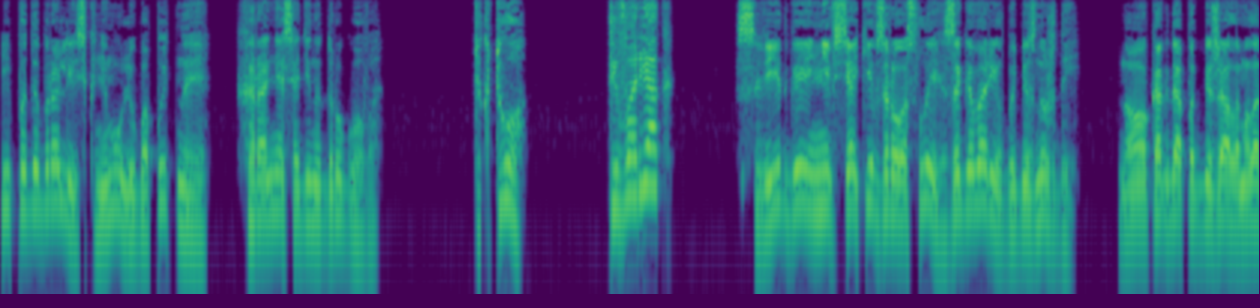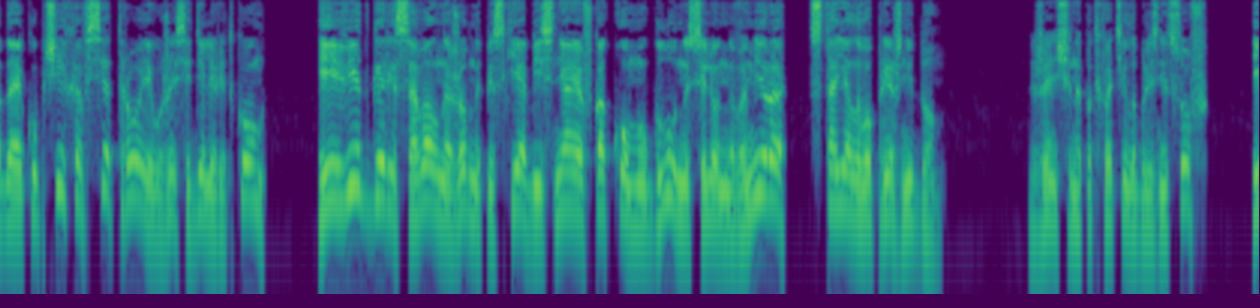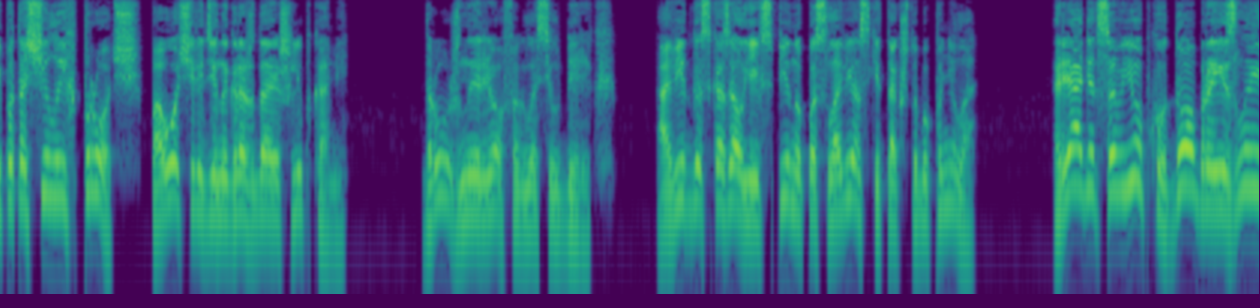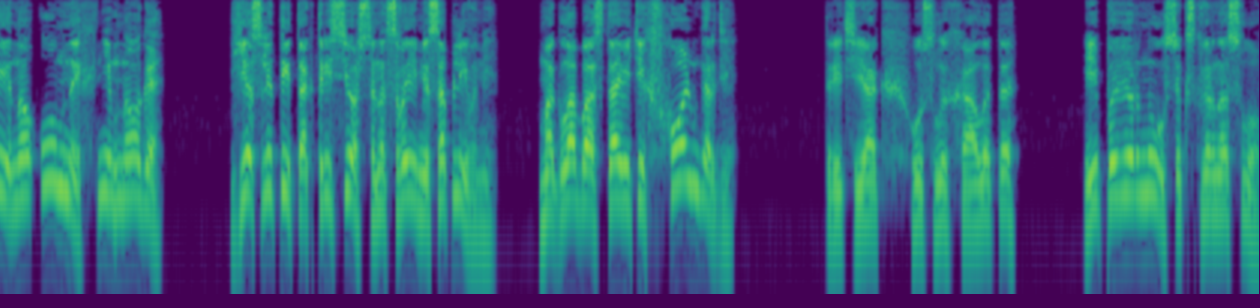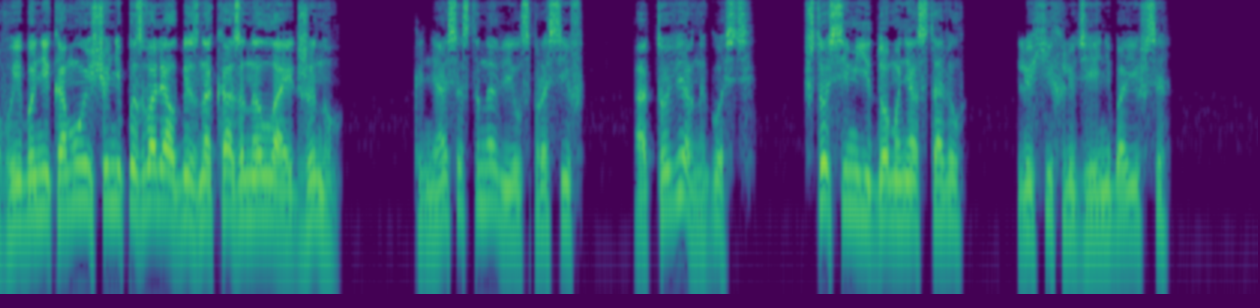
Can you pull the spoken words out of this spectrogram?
и подобрались к нему любопытные, хоронясь один от другого. — Ты кто? Ты варяг? С Видгой не всякий взрослый заговорил бы без нужды. Но когда подбежала молодая купчиха, все трое уже сидели редком, и Видга рисовал ножом на песке, объясняя, в каком углу населенного мира стоял его прежний дом. Женщина подхватила близнецов и потащила их прочь, по очереди награждая шлепками. Дружный рев огласил берег. А Видга сказал ей в спину по-словенски так, чтобы поняла. «Рядятся в юбку, добрые и злые, но умных немного. Если ты так трясешься над своими сопливыми, могла бы оставить их в Хольмгарде?» Третьяк услыхал это и повернулся к сквернослову, ибо никому еще не позволял безнаказанно лаять жену. Князь остановил, спросив, «А то верно, гость, что семьи дома не оставил? Лихих людей не боишься?»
